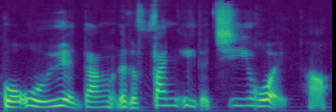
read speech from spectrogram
国务院当那个翻译的机会，好。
